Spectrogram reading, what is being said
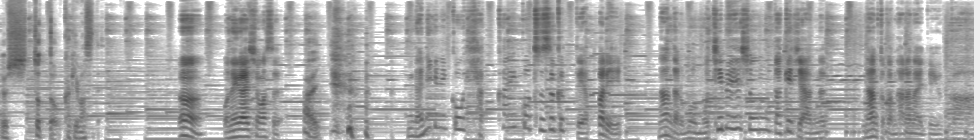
よしちょっと書きますね。うんお願いします。はい。何気にこう100回こう続くってやっぱりなんだろうもうモチベーションだけじゃななんとかならないというか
